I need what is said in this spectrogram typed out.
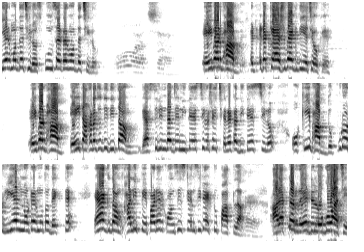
ইয়ের মধ্যে ছিল স্পুন সেটের মধ্যে ছিল। ও আচ্ছা। এইবার ভাব এটা ক্যাশব্যাক দিয়েছে ওকে। এইবার ভাব এই টাকাটা যদি দিতাম গ্যাস সিলিন্ডার যে নিতে এসেছিল সেই ছেলেটা দিতে এসেছিল ও কি ভাবতো? পুরো রিয়েল নোটের মতো দেখতে একদম খালি পেপারের কনসিস্টেন্সিটা একটু পাতলা। হ্যাঁ। আর একটা রেড লোগো আছে।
